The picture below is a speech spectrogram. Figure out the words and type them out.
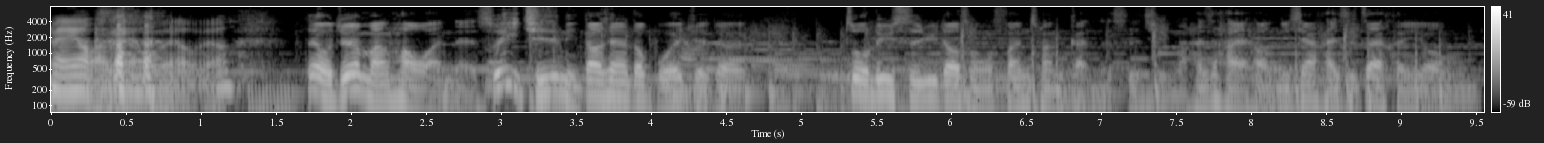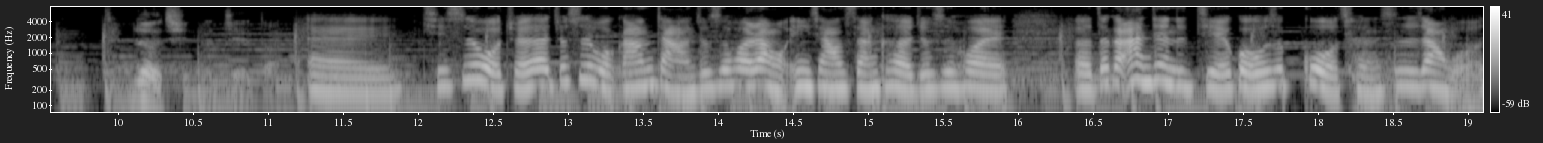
没有啊，没有没有没有。对，我觉得蛮好玩的，所以其实你到现在都不会觉得做律师遇到什么翻船感的事情吗？还是还好？你现在还是在很有热情的阶段？哎、欸，其实我觉得就是我刚刚讲的，就是会让我印象深刻，就是会呃这个案件的结果或是过程是让我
